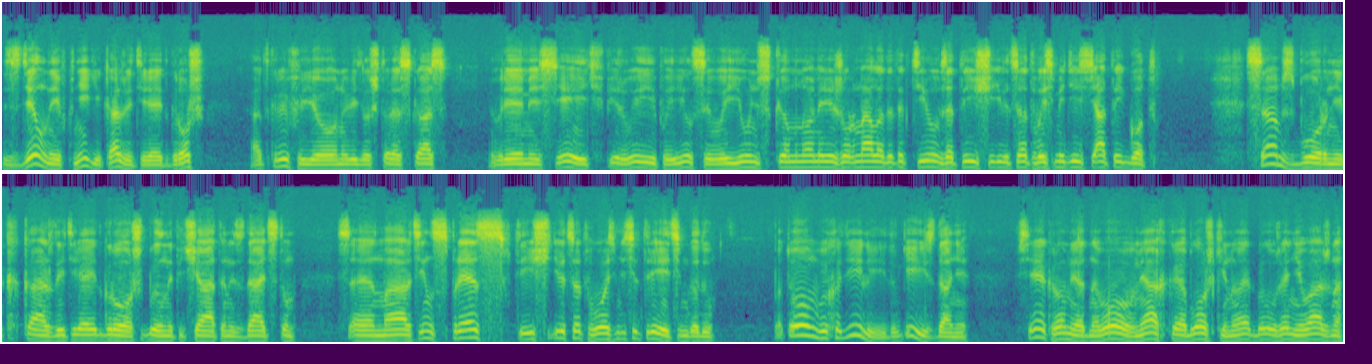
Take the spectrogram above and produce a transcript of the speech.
Сделанный в книге «Каждый теряет грош» Открыв ее, он увидел, что рассказ «Время сеять» впервые появился в июньском номере журнала детективов за 1980 год. Сам сборник «Каждый теряет грош» был напечатан издательством «Сен-Мартинс Пресс» в 1983 году. Потом выходили и другие издания. Все, кроме одного, в мягкой обложке, но это было уже неважно.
